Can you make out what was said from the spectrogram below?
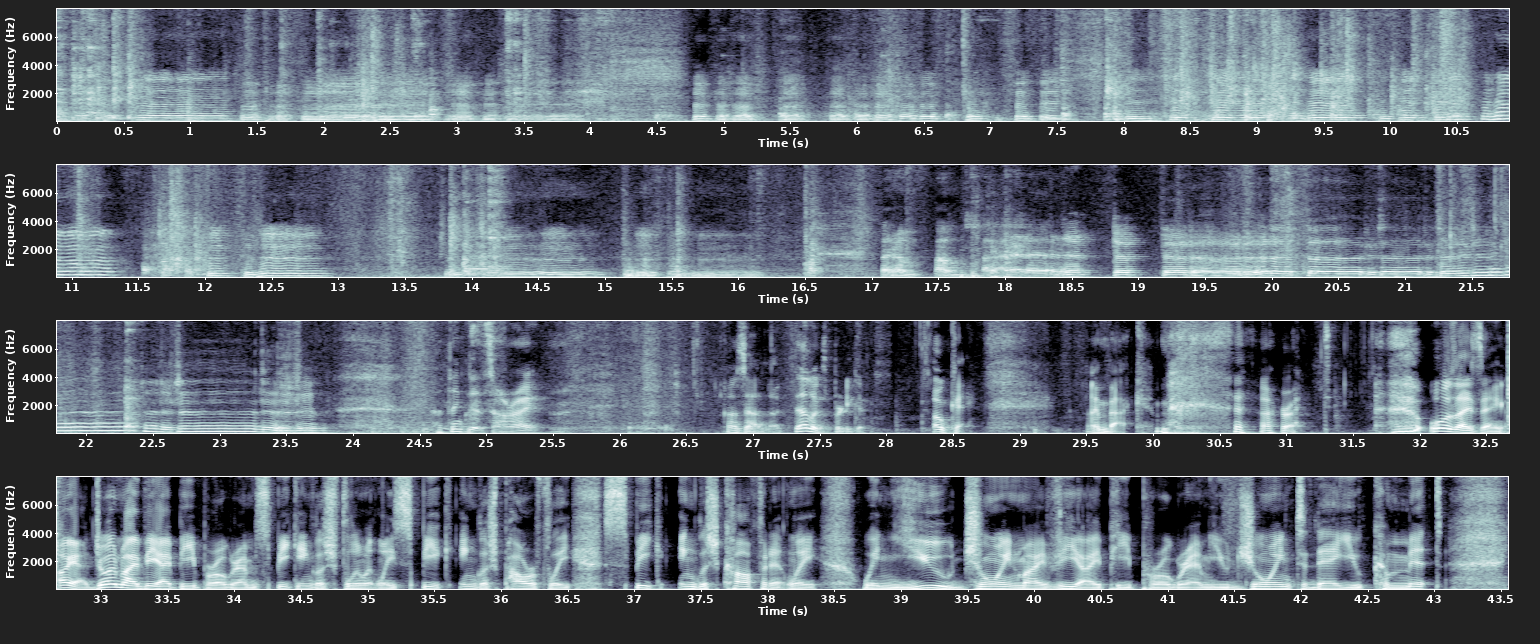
think that's all right. How's that look? That looks pretty good. Okay, I'm back. all right. What was I saying? Oh, yeah. Join my VIP program. Speak English fluently, speak English powerfully, speak English confidently. When you join my VIP program, you join today, you commit,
